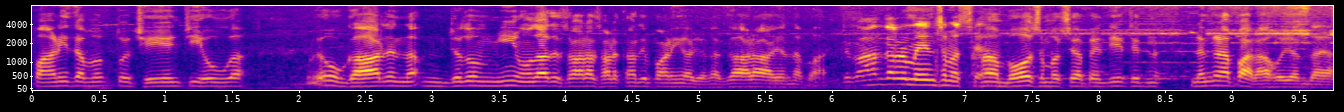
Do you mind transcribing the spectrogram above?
ਪਾਣੀ ਤਾਂ ਤੋਂ 6 ਇੰਚ ਹੀ ਹੋਊਗਾ। ਉਹ ਗਾਰ ਦੇ ਨਾ- ਜਦੋਂ ਮੀਂਹ ਆਉਂਦਾ ਤੇ ਸਾਰਾ ਸੜਕਾਂ ਤੇ ਪਾਣੀ ਆ ਜਾਂਦਾ ਗਾਰਾ ਆ ਜਾਂਦਾ ਬਾਹਰ। ਦੁਕਾਨਦਾਰ ਨੂੰ ਮੇਨ ਸਮੱਸਿਆ ਹਾਂ। ਬਹੁਤ ਸਮੱਸਿਆ ਪੈਂਦੀ ਹੈ ਤੇ ਲੰਘਣਾ ਭਾਰਾ ਹੋ ਜਾਂਦਾ ਆ।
